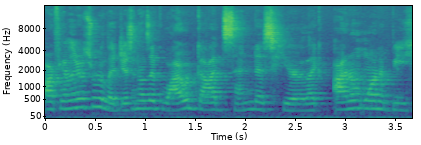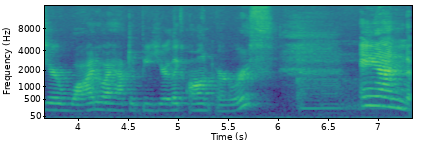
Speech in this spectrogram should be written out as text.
our family was religious and I was like, Why would God send us here? Like I don't want to be here. Why do I have to be here like on earth? And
